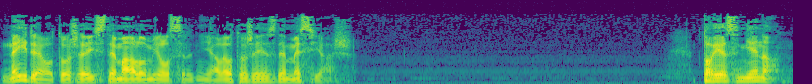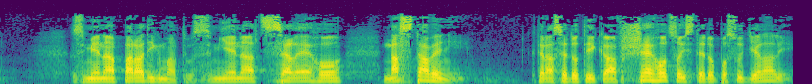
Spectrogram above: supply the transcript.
Nejde o to, že jste málo milosrdní, ale o to, že je zde Mesiáš. To je změna změna paradigmatu, změna celého nastavení, která se dotýká všeho, co jste doposud dělali.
